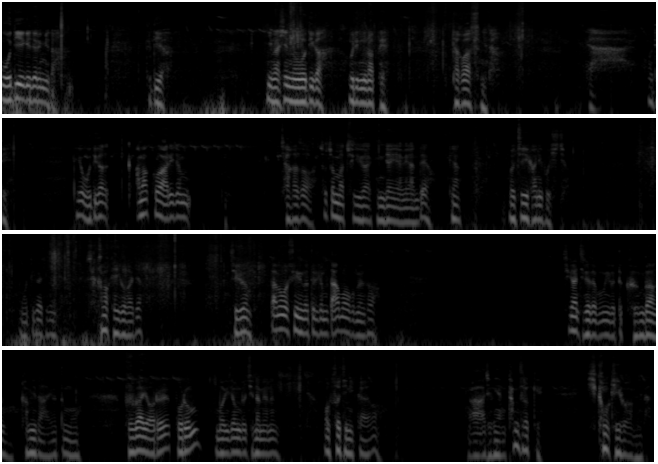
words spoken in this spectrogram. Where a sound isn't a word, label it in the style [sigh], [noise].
오디의 계절입니다. 드디어 이 맛있는 오디가 우리 눈앞에 다가왔습니다. 야, 오디. 이 오디가 까맣고 알이 좀 작아서 초점 맞추기가 굉장히 애매한데요. 그냥 멀찍하니 보시죠. 오디가 지금 새카맣게 익어가죠. 지금 따먹을 수 있는 것들을 좀 따먹으면서 시간 지내다 보면 이것도 금방 갑니다. 이것도 뭐 불과 열흘, 보름 뭐 이 정도 지나면은 없어지니까요. 아주 그냥 탐스럽게 시커멓게 익어갑니다.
